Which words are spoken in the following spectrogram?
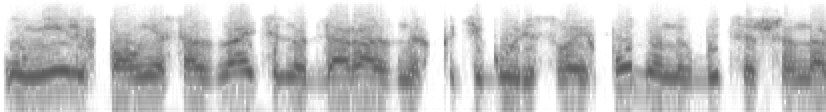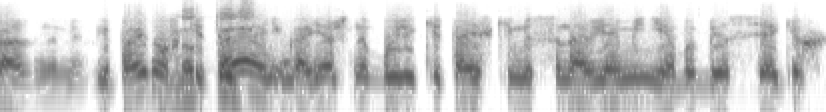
умели вполне сознательно для разных категорий своих подданных быть совершенно разными. И поэтому Но в Китае есть... они, конечно, были китайскими сыновьями неба без всяких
